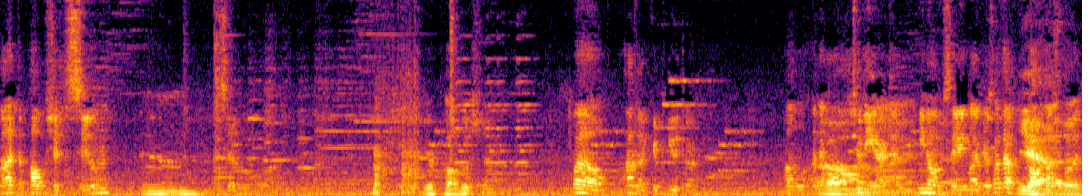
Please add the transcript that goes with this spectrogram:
I like to publish it soon. Mm, So, you're publishing? well, on the computer, on, on, Oh, to the internet. You know what I'm saying? Like, there's like that Yeah, publish book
